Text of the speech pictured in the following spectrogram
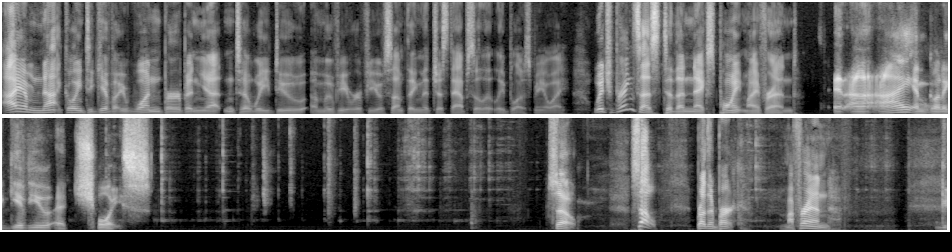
I am not going to give a one bourbon yet until we do a movie review of something that just absolutely blows me away. Which brings us to the next point, my friend. and I, I am going to give you a choice. So, So, Brother Burke, my friend, g-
